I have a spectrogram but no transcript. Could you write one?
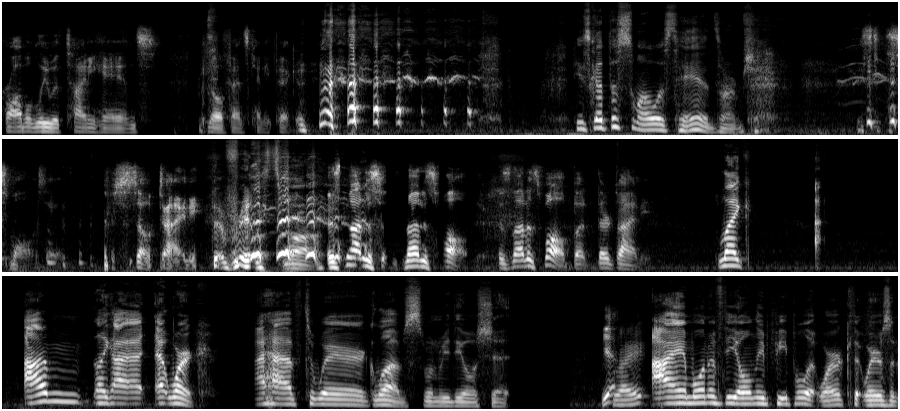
probably with tiny hands. No offense Kenny Pickett. He's got the smallest hands, Armchair. He's the smallest hands. They're so tiny. They're really small. It's not his it's not his fault. It's not his fault, but they're tiny. like I'm like I at work. I have to wear gloves when we deal with shit. Yeah. Right. I am one of the only people at work that wears an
